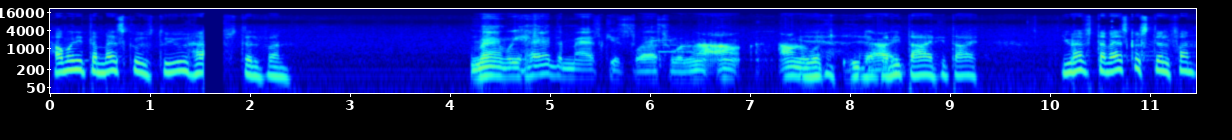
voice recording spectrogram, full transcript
How many Damascus do you have, Stefan? Man, we had Damascus last one. and I don't, I don't know Yeah, what he yeah, but he died. died, he died. You have Damascus, Stefan?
